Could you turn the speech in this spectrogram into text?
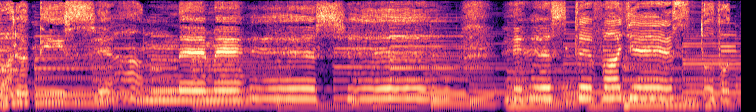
para ti se han de mecer. Este valle es todo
